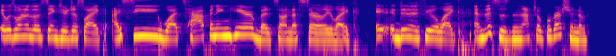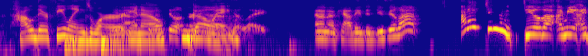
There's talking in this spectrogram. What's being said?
it was one of those things you're just like, I see what's happening here, but it's not necessarily like it, it didn't feel like and this is the natural progression of how their feelings were, Yeah, you know, didn't feel earned, I going. like I don't know, Kathy. Did you feel that? I didn't feel that. I mean, I,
